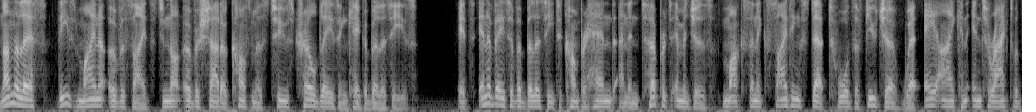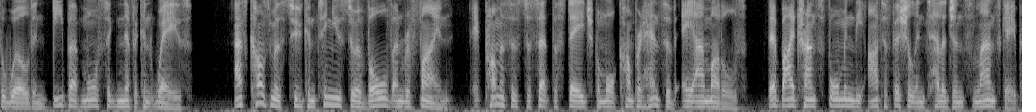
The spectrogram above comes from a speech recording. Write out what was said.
Nonetheless, these minor oversights do not overshadow Kosmos 2's trailblazing capabilities. Its innovative ability to comprehend and interpret images marks an exciting step towards a future where AI can interact with the world in deeper, more significant ways. As Kosmos 2 continues to evolve and refine, it promises to set the stage for more comprehensive AI models, thereby transforming the artificial intelligence landscape.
